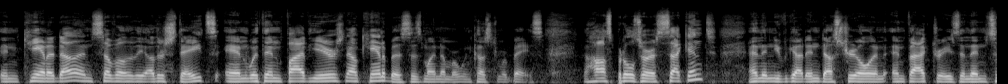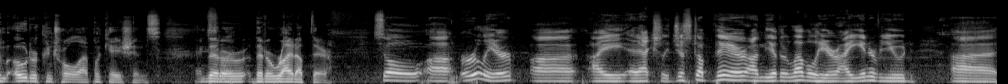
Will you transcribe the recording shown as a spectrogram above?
in Canada and several of the other states. And within five years, now cannabis is my number one customer base. The hospitals are a second, and then you've got industrial and, and factories, and then some odor control applications Excellent. that are that are right up there. So uh, earlier, uh, I actually just up there on the other level here, I interviewed uh,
